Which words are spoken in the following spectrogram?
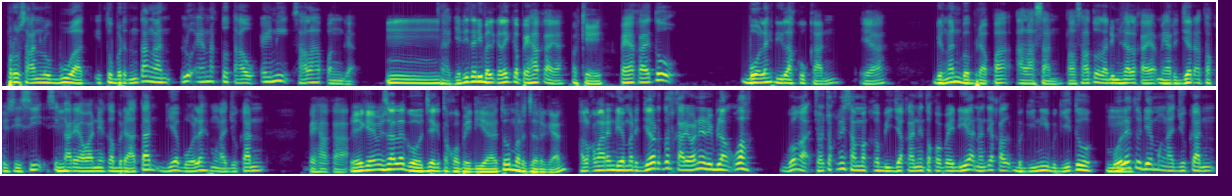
perusahaan lo buat itu bertentangan, lo enak tuh tahu, eh ini salah apa enggak. Hmm, Nah, jadi tadi balik lagi ke PHK ya. Oke. PHK itu boleh dilakukan ya dengan beberapa alasan. Salah satu tadi misalnya kayak merger atau akuisisi, si Hmm. karyawannya keberatan, dia boleh mengajukan PHK. Ya kayak misalnya Gojek, Tokopedia itu merger kan? Kalau kemarin dia merger, terus karyawannya dia bilang, wah, gua nggak cocok nih sama kebijakannya Tokopedia, nanti kalau begini begitu, Hmm. boleh tuh dia mengajukan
